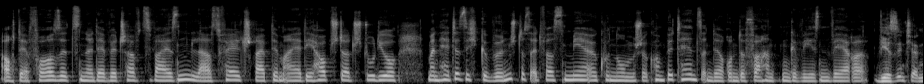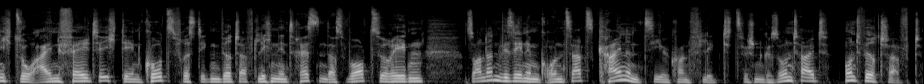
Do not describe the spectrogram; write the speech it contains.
Auch der Vorsitzende der Wirtschaftsweisen, Lars Feld, schreibt im ARD Hauptstadtstudio, man hätte sich gewünscht, dass etwas mehr ökonomische Kompetenz in der Runde vorhanden gewesen wäre. Wir sind ja nicht so einfältig, den kurzfristigen wirtschaftlichen Interessen das Wort zu reden, sondern wir sehen im Grundsatz keinen Zielkonflikt zwischen Gesundheit und Wirtschaft.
